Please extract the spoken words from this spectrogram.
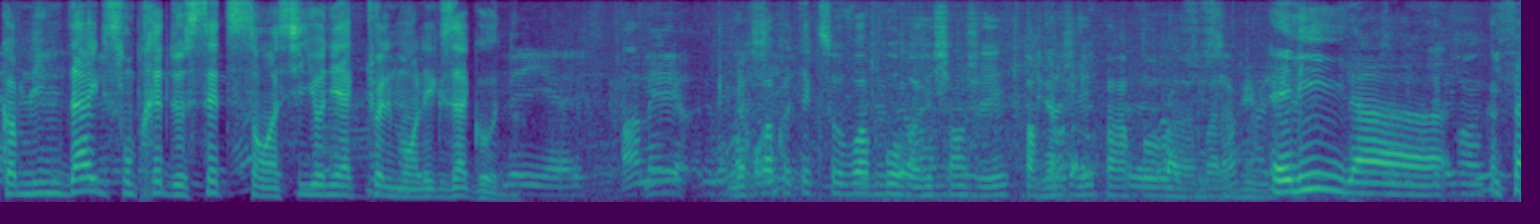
Comme Linda, ils sont près de 700 à sillonner actuellement l'Hexagone. On pourra peut-être se voir pour euh, échanger, partager par rapport à... Voilà. Ellie, il, a, il fait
